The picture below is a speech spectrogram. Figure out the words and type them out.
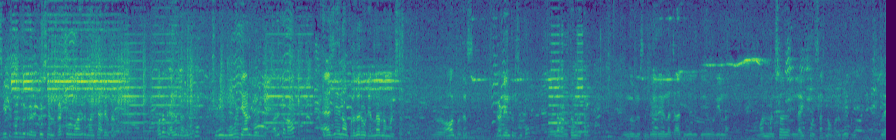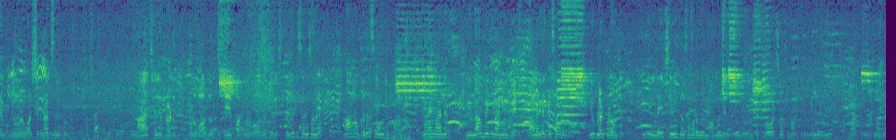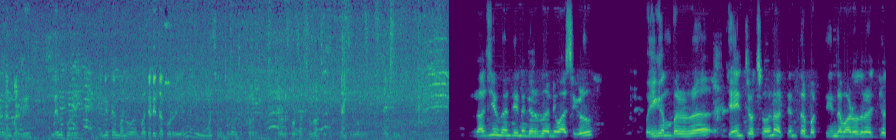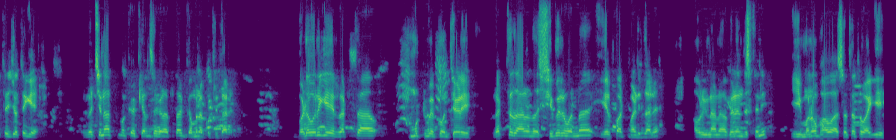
ಚೀಟಿ ಕೊಟ್ಬಿಟ್ರೆ ರಿಕ್ವೆಷನ್ ಬ್ಲಡ್ ತೊಗೊಂಡು ಅಂದ್ರೆ ಮನುಷ್ಯ ಹೆದರ್ತಾನೆ. ಹೌದಲ್ರಿ ಹೆದರ್ತಾನೆ. ಇದಕ್ಕೆ ಇದು ಈ ಮೂಮೆಂಟ್ ಯಾರಿಗೆ ಬರ್ಬೋದು? ಅದಕ್ಕೆ ನಾವು ಆ್ಯಸ್ ಎ ನಾವು ಬ್ರದರ್ಹುಡ್ ಎಲ್ಲರೂ ನಮ್ಮ ಮನುಷ್ಯರು. ಆಲ್ ಬ್ರದರ್ಸ್ ಬ್ಲಡ್ ಏನು ತೋರಿಸುತ್ತೆ? ಎಲ್ಲರೂ ಅಂತಂಬಿರ್ತಾನೆ. ಹಿಂದೂ, ಮುಸ್ಲಿಂ, ಬೇರೆ ಎಲ್ಲ ಜಾತಿ ಬೇರೆ ದೇವರು ಇಲ್ಲ. ಒಂದು ಮನುಷ್ಯ ಲೈಫ್ ಉಳ್ಸಕ್ಕೆ ನಾವು ಬರಬೇಕು. ಲೈಫ್ ಮೂರು ವರ್ಷಕ್ಕೆ ನಾಲ್ಕು ಸಲ ಕೊಡ್ಬೋದು ವರ್ಷ ನಾಲ್ಕು ಸಲ ಬ್ಲಡ್ ಕೊಡ್ಬೋದು ಸೇಫ್ ಆಗಿ ಕೊಡ್ಬೋದು. ಕಮ್ಯುನಿಟಿ ಸರ್ವಿಸ್ ಅಂದರೆ ನಾವು ನಾವು ಬ್ರದರ್ಸ್ಗೆ ಅವ್ನು ಹೆಲ್ಪ್ ಮಾಡೋದು ಇವ್ರು ಹೆಂಗೆ ಮಾಡೋಣ ನೀವು ನಾವು ಬೇಕು ನಾನು ನಿಮ್ಗೆ ಬೇಕು. ನಾವು ಮೆಡಿಕಲ್ ಕೆಲಸ ಮಾಡೋದು ನೀವು ಬ್ಲಡ್ ಕೊಡೋ ಅಂತೀರಿ. ಇದು ಲೈಫ್ ಸೇವಿಂಗ್ ಕೆಲಸ ಮಾಡೋದು ಮಾಮೂಲಿ ಇದು ಇಂಥ ವರ್ಷ ವರ್ಷ ಮಾಡ್ತೀರಿ ಎಲ್ಲರಲ್ಲಿ ಮಾಡ್ತೀರಿ ನಮ್ಮ ಬೆಳೆದಂಗೆ ಬರ್ರಿ, ಅಲ್ಲೇನು ಕೊಡ್ರಿ. ಎನಿ ಟೈಮ್ ಬಂದು ಬರ್ತಡೇ ಇದ್ದಾಗ ಕೊಡ್ರಿ. ಹೆಂಗೆ ನೀವು ಮನುಷ್ಯನ ಚಲೋ ಅನ್ಸುತ್ತೆ ಕೊಡ್ರಿ. ಅದನ್ನು ಕೊಡ್ಸೋಕೆ ಚಲೋ ಅನ್ಸುತ್ತೆ. ಥ್ಯಾಂಕ್ಸ್ ರೀ ಥ್ಯಾಂಕ್ಸ್ ರೀ ರಾಜೀವ್ ಗಾಂಧಿ ನಗರದ ನಿವಾಸಿಗಳು ಪೈಗಂಬರರ ಜಯಂತ್ಯೋತ್ಸವನ ಅತ್ಯಂತ ಭಕ್ತಿಯಿಂದ ಮಾಡೋದರ ಜೊತೆ ಜೊತೆಗೆ ರಚನಾತ್ಮಕ ಕೆಲಸಗಳತ್ತ ಗಮನ ಕೊಟ್ಟಿದ್ದಾರೆ. ಬಡವರಿಗೆ ರಕ್ತ ಮುಟ್ಟಬೇಕು ಅಂತೇಳಿ ರಕ್ತದಾನದ ಶಿಬಿರವನ್ನ ಏರ್ಪಾಟ್ ಮಾಡಿದ್ದಾರೆ. ಅವ್ರಿಗೆ ನಾನು ಅಭಿನಂದಿಸ್ತೇನೆ. ಈ ಮನೋಭಾವ ಸತತವಾಗಿ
